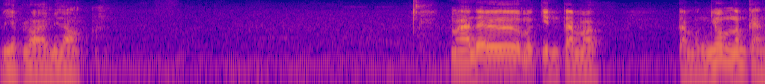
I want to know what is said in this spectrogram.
เรียบร้อยพี่น้อง มาเด้อมากินตำมักตำบักย่มน้ำกัน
